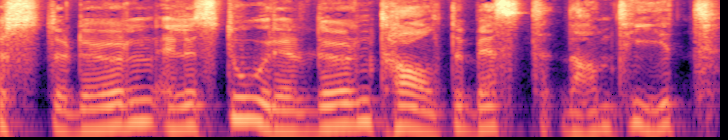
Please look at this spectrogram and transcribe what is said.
Østerdølen, eller Storelvdølen, talte best da han tiet.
